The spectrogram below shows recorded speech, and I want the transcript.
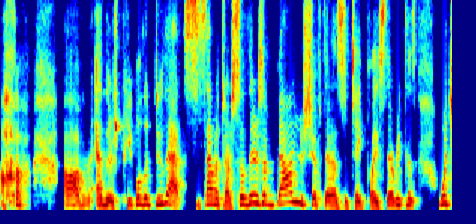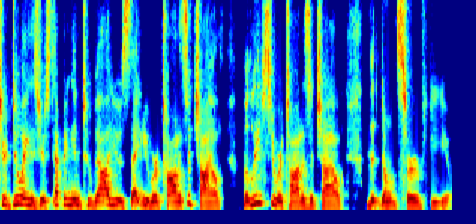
um, and there's people that do that sabotage. So there's a value shift that has to take place there because what you're doing is you're stepping into values that you were taught as a child, beliefs you were taught as a child that don't serve you.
